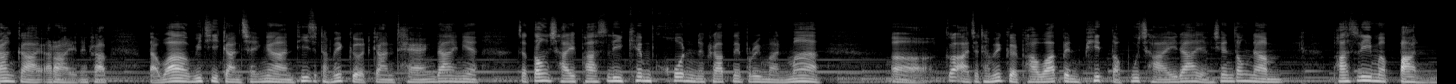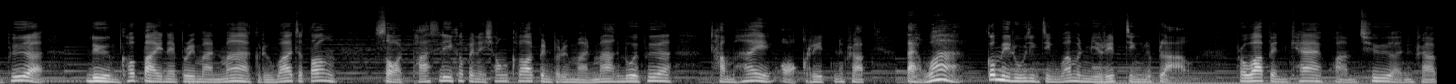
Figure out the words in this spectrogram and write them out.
ร่างกายอะไรนะครับ แต่ว่าวิธีการใช้งานที่จะทำให้เกิดการแท้งได้เนี่ยจะต้องใช้พาสลีย์เข้มข้นนะครับในปริมาณมากก็อาจจะทำให้เกิดภาวะเป็นพิษต่อผู้ใช้ได้ อย่างเช่นต้องนำพาสลีย์มาปั่นเพื่อ ดื่มเข้าไปในปริมาณมาก หรือว่าจะต้องสอดพาสลีย์เข้าไปในช่องคลอดเป็นปริมาณมากด้วยเพื่อทำให้ออกฤทธิ์นะครับ แต่ว่าก็ไม่รู้จริง ๆ ว่ามันมีฤทธิ์จริงหรือเปล่า เพราะว่าเป็นแค่ความเชื่อนะครับ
